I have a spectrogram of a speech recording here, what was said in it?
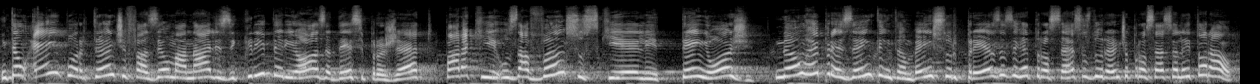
Então, é importante fazer uma análise criteriosa desse projeto para que os avanços que ele tem hoje não representem também surpresas e retrocessos durante o processo eleitoral.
